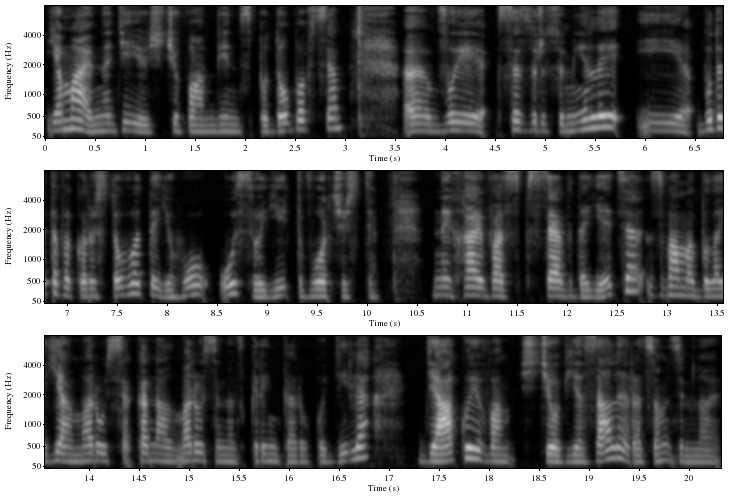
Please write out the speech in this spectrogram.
Я маю надію, що вам він сподобався, е, ви все зрозуміли і будете використовувати його у своїй творчості. Нехай вас все вдається. З вами була я, Маруся, канал Марусина Скринька Рукоділля. Дякую вам, що в'язали разом зі мною.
